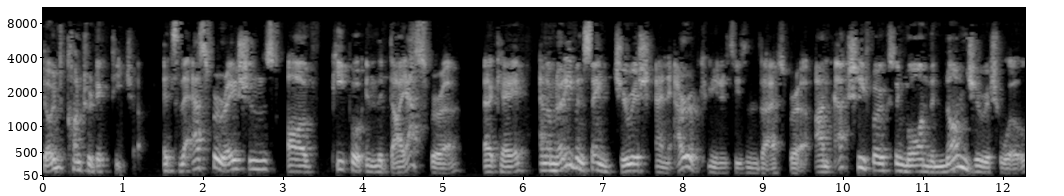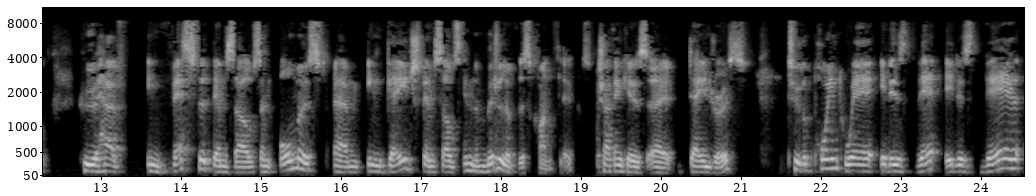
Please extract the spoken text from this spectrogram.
don't contradict each other. It's the aspirations of people in the diaspora Okay. And I'm not even saying Jewish and Arab communities in the diaspora. I'm actually focusing more on the non-Jewish world who have invested themselves and almost um, engaged themselves in the middle of this conflict, which I think is uh, dangerous to the point where it is their, it is their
